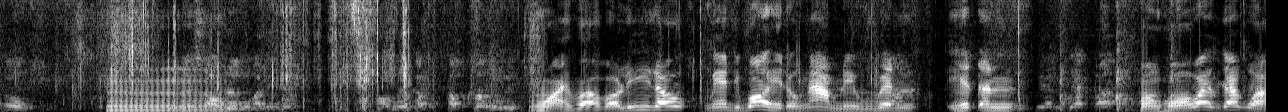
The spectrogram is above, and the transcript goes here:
ชอบอืเหลือชอบมหนึงบัดนี้ชอบหนึงกับกับเครื่องนี่ห้อยว่าบอลี่แล้วแม่นที่บ่เฮ็ดของน้ำนี่เว้นเฮ็ดอันเพื่อนแยกป่ะห้องหอไว้บ่จักว่า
